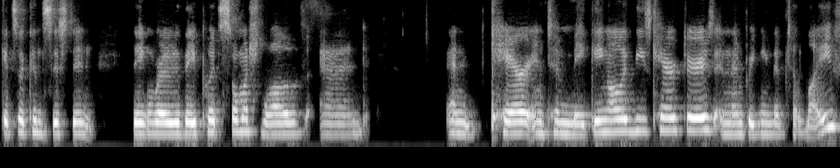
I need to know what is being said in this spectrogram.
It's a consistent thing where they put so much love and and care into making all of these characters and then bringing them to life,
